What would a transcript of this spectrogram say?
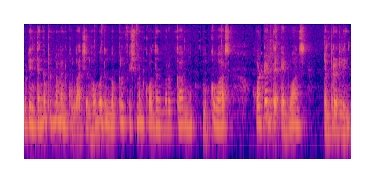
between Tengapatnam and Kolachal. However, the local fishermen called the Marukka Mukkuvars halted the advance temporarily.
